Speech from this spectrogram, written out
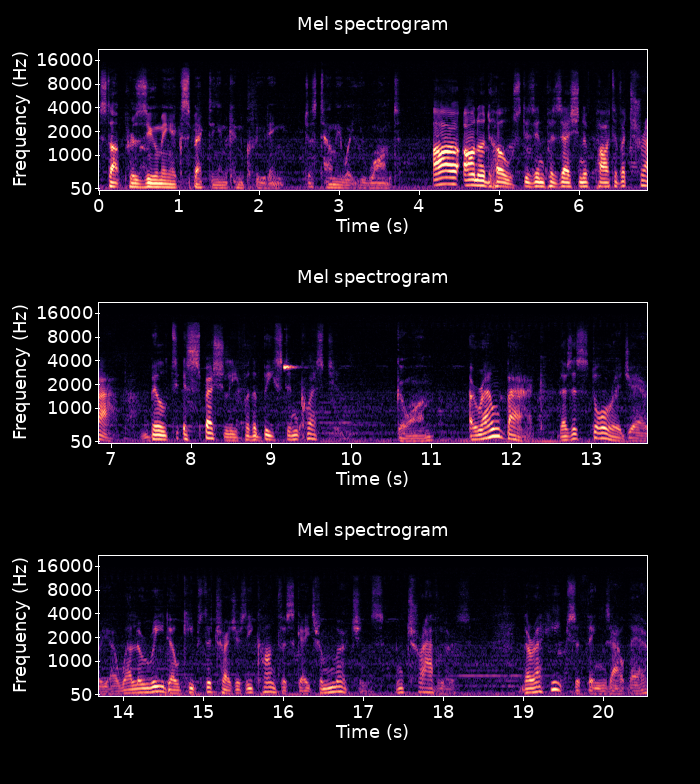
Stop presuming, expecting, and concluding. Just tell me what you want. Our honored host is in possession of part of a trap, built especially for the beast in question. Go on. Around back, there's a storage area where Loredo keeps the treasures he confiscates from merchants and travelers. There are heaps of things out there.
